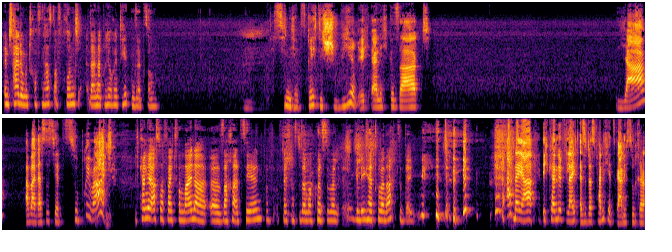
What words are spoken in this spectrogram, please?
Entscheidung getroffen hast aufgrund deiner Prioritätensetzung? Das finde ich jetzt richtig schwierig, ehrlich gesagt. Ja, aber das ist jetzt zu privat. Ich kann ja erstmal vielleicht von meiner äh, Sache erzählen. Vielleicht hast du da noch kurz über, äh, Gelegenheit drüber nachzudenken. Ach Ach, naja, ich könnte vielleicht, also das fand ich jetzt gar nicht so ra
